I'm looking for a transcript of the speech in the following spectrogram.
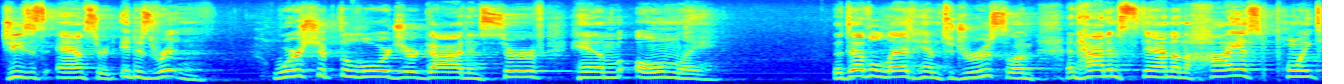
Jesus answered, It is written, Worship the Lord your God and serve him only. The devil led him to Jerusalem and had him stand on the highest point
